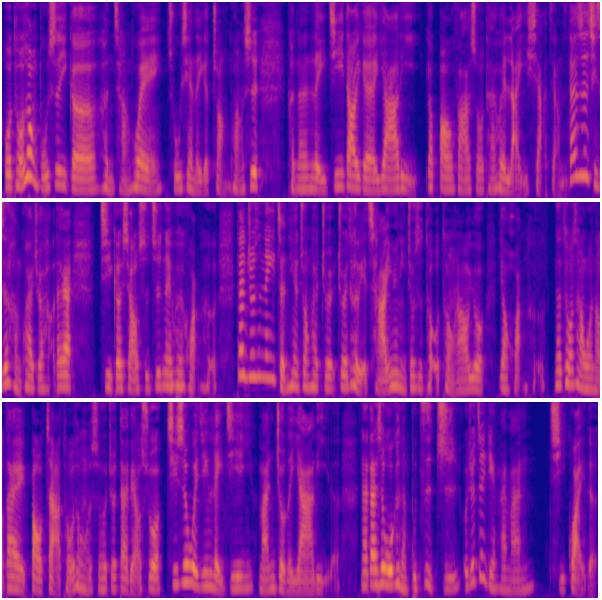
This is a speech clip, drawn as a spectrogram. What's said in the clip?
我头痛不是一个很常会出现的一个状况，是可能累积到一个压力要爆发的时候，它会来一下这样子。但是其实很快就好，大概几个小时之内会缓和。但就是那一整天的状态就就会特别差，因为你就是头痛，然后又要缓和。那通常我脑袋爆炸头痛的时候，就代表说其实我已经累积蛮久的压力了。那但是我可能不自知，我觉得这一点还蛮奇怪的。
